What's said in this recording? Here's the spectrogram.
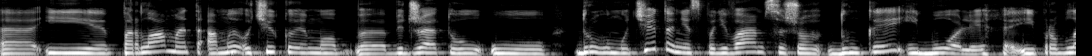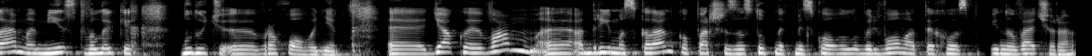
е, і парламент. А ми очікуємо е, бюджету у другому читанні. Сподіваємося, що думки і болі, і проблеми міст великих будуть е, враховані. Е, Дякую вам, Е, Андрій Москаленко, перший заступник міського голови Львова. Тихого спокійного вечора.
